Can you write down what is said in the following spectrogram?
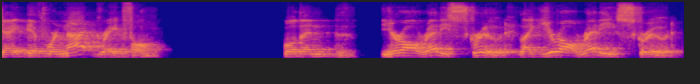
Okay. If we're not grateful, well, then you're already screwed. Like you're already screwed.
